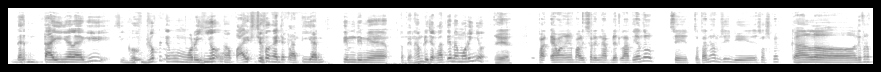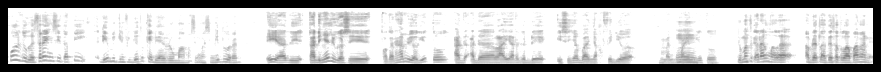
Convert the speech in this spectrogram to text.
Dan tainya lagi si goblok ini emang Mourinho ngapain cuma ngajak latihan Tim-timnya Tottenham diajak latihan sama Mourinho Iya. Pa- emang yang paling sering update latihan tuh si Tottenham sih di sosmed. Kalau Liverpool juga sering sih Tapi dia bikin video tuh kayak dari rumah masing-masing gitu Ran Iya di tadinya juga si Tottenham juga gitu ada ada layar gede isinya banyak video pemain-pemain Hmm. gitu Cuman sekarang malah update latihan satu lapangan ya.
